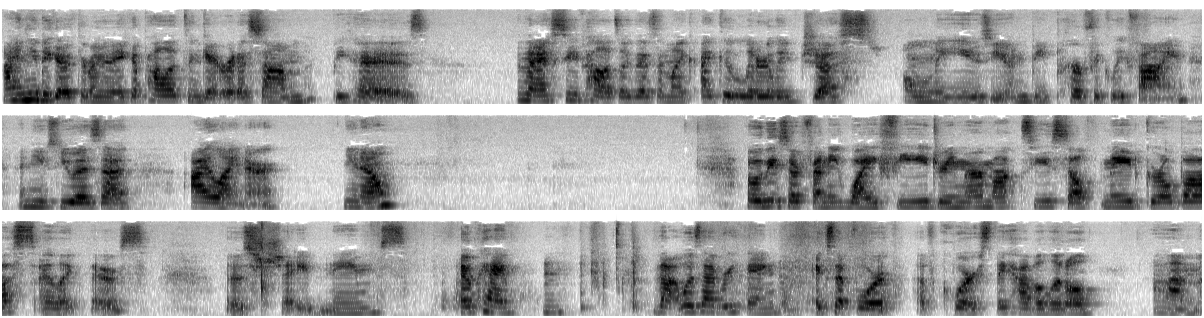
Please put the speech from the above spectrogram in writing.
I need to go through my makeup palettes and get rid of some because when I see palettes like this, I'm like, I could literally just only use you and be perfectly fine and use you as a eyeliner, you know? Oh, these are funny. Wifey, Dreamer, Moxie, Self-Made, Girl Boss. I like those those shade names. Okay, mm. that was everything except for, of course, they have a little, um,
